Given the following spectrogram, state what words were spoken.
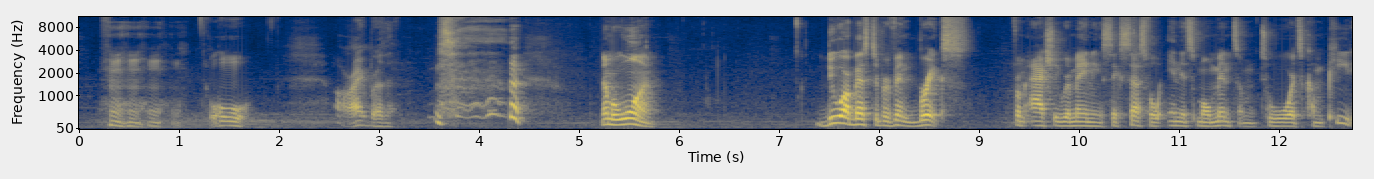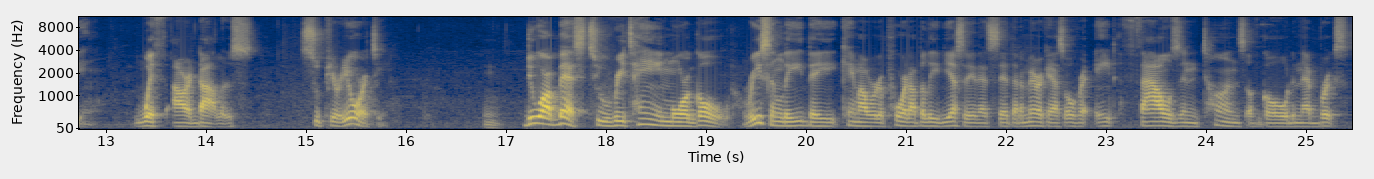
Ooh. All right, brother. Number one, do our best to prevent BRICS from actually remaining successful in its momentum towards competing with our dollar's superiority. Do our best to retain more gold. Recently, they came out with a report, I believe yesterday, that said that America has over 8,000 tons of gold and that BRICS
